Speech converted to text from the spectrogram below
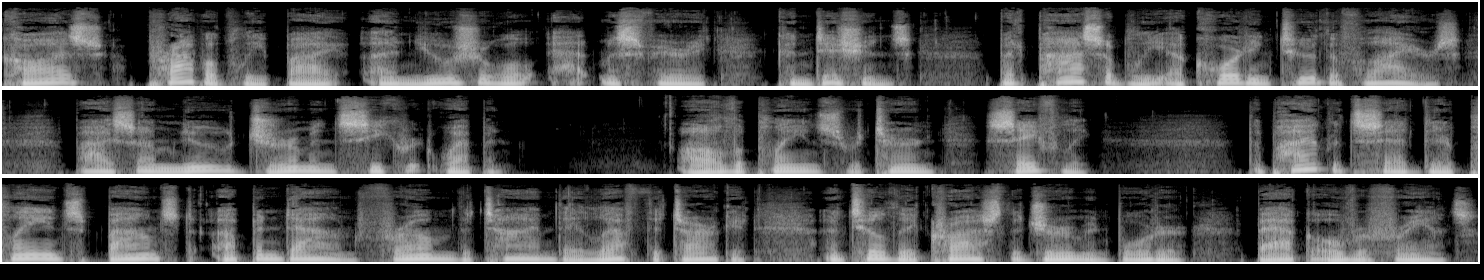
caused probably by unusual atmospheric conditions, but possibly, according to the flyers, by some new German secret weapon. All the planes returned safely the pilots said their planes bounced up and down from the time they left the target until they crossed the German border back over France.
